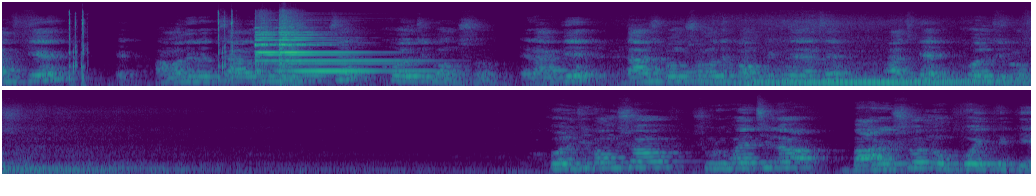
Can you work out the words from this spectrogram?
আজকে আমাদের হচ্ছে আলোচনা হচ্ছে খলজি বংশ। এর আগে দাস বংশ আমাদের কমপ্লিট হয়ে গেছে, আজকে খলজি বংশ। খলজি বংশ শুরু হয়েছিল বারোশো নব্বই থেকে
